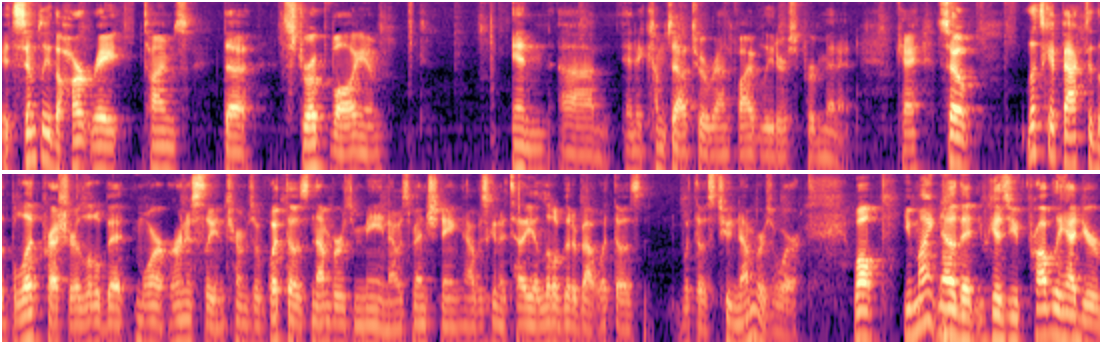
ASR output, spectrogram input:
It's simply the heart rate times the stroke volume, in, um, and it comes out to around five liters per minute. Okay, so let's get back to the blood pressure a little bit more earnestly in terms of what those numbers mean. I was mentioning, I was going to tell you a little bit about what those what those two numbers were. Well, you might know that because you've probably had your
